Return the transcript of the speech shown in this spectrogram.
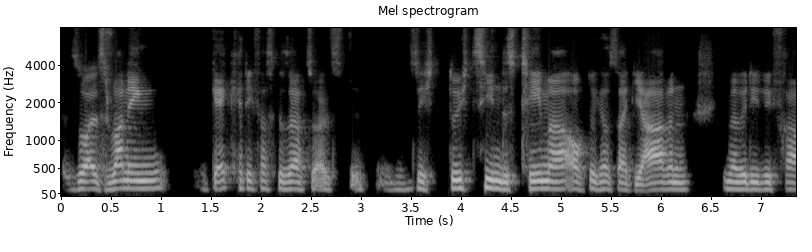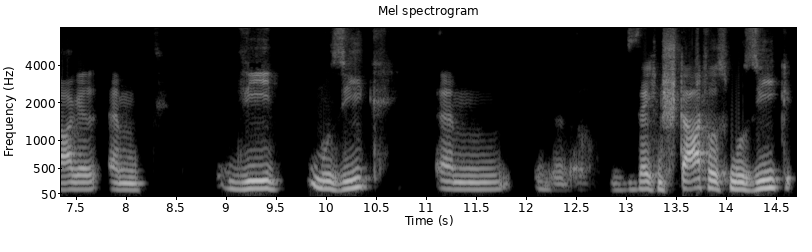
so als Running Gag, hätte ich fast gesagt, so als äh, sich durchziehendes Thema, auch durchaus seit Jahren, immer wieder die Frage, ähm, wie Musik, ähm, welchen Status Musik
